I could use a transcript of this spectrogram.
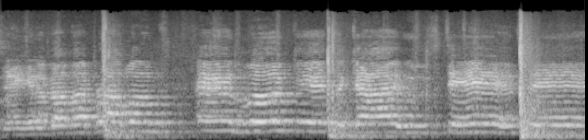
singing about my problems, and look at the guy who's dancing.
